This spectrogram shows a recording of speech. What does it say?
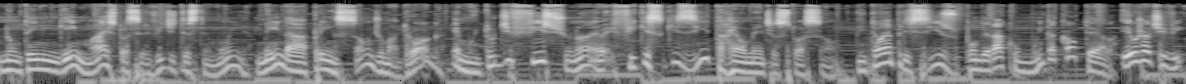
não tem ninguém mais para servir de testemunha, nem da apreensão de uma droga, é muito difícil, né? É, fica esquisita realmente a situação. Então é preciso ponderar com muita cautela. Eu já tive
